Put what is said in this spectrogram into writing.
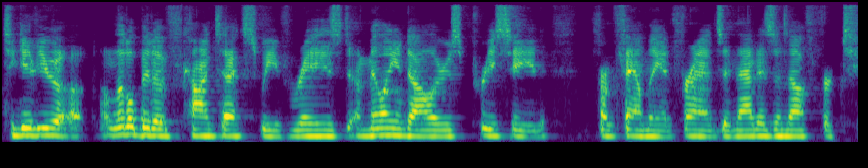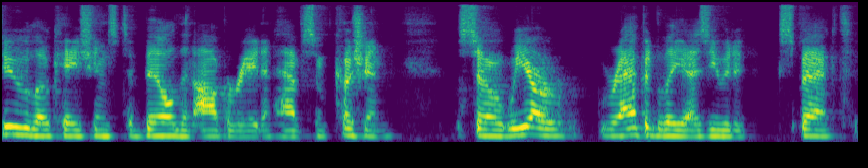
to give you a, a little bit of context, we've raised a million dollars pre-seed from family and friends, and that is enough for two locations to build and operate and have some cushion. So we are rapidly, as you would expect,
